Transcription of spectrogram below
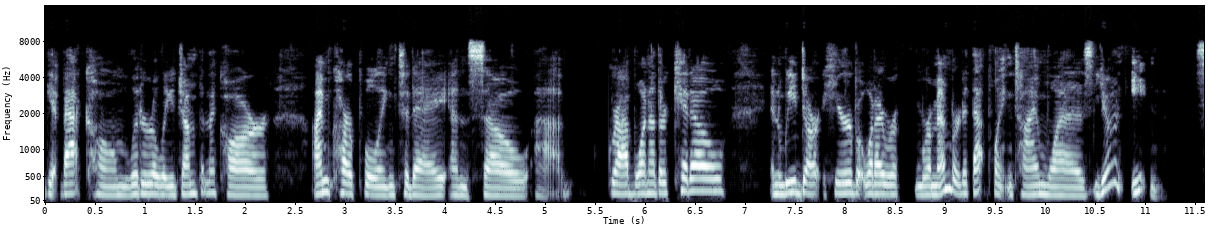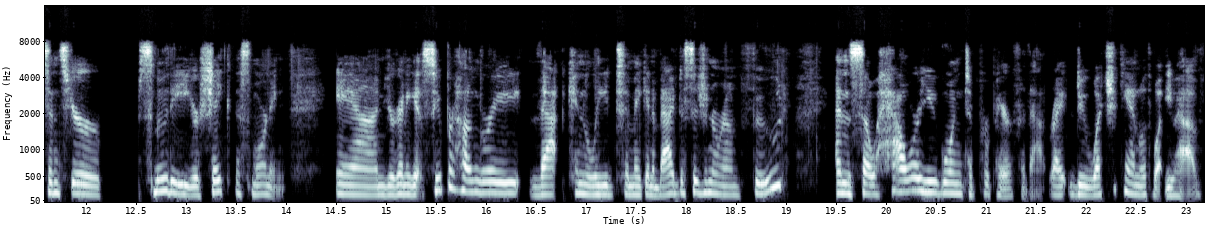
get back home, literally jump in the car. I'm carpooling today. And so uh, grab one other kiddo and we dart here. But what I re- remembered at that point in time was you haven't eaten since your smoothie, your shake this morning. And you're going to get super hungry. That can lead to making a bad decision around food. And so, how are you going to prepare for that, right? Do what you can with what you have.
